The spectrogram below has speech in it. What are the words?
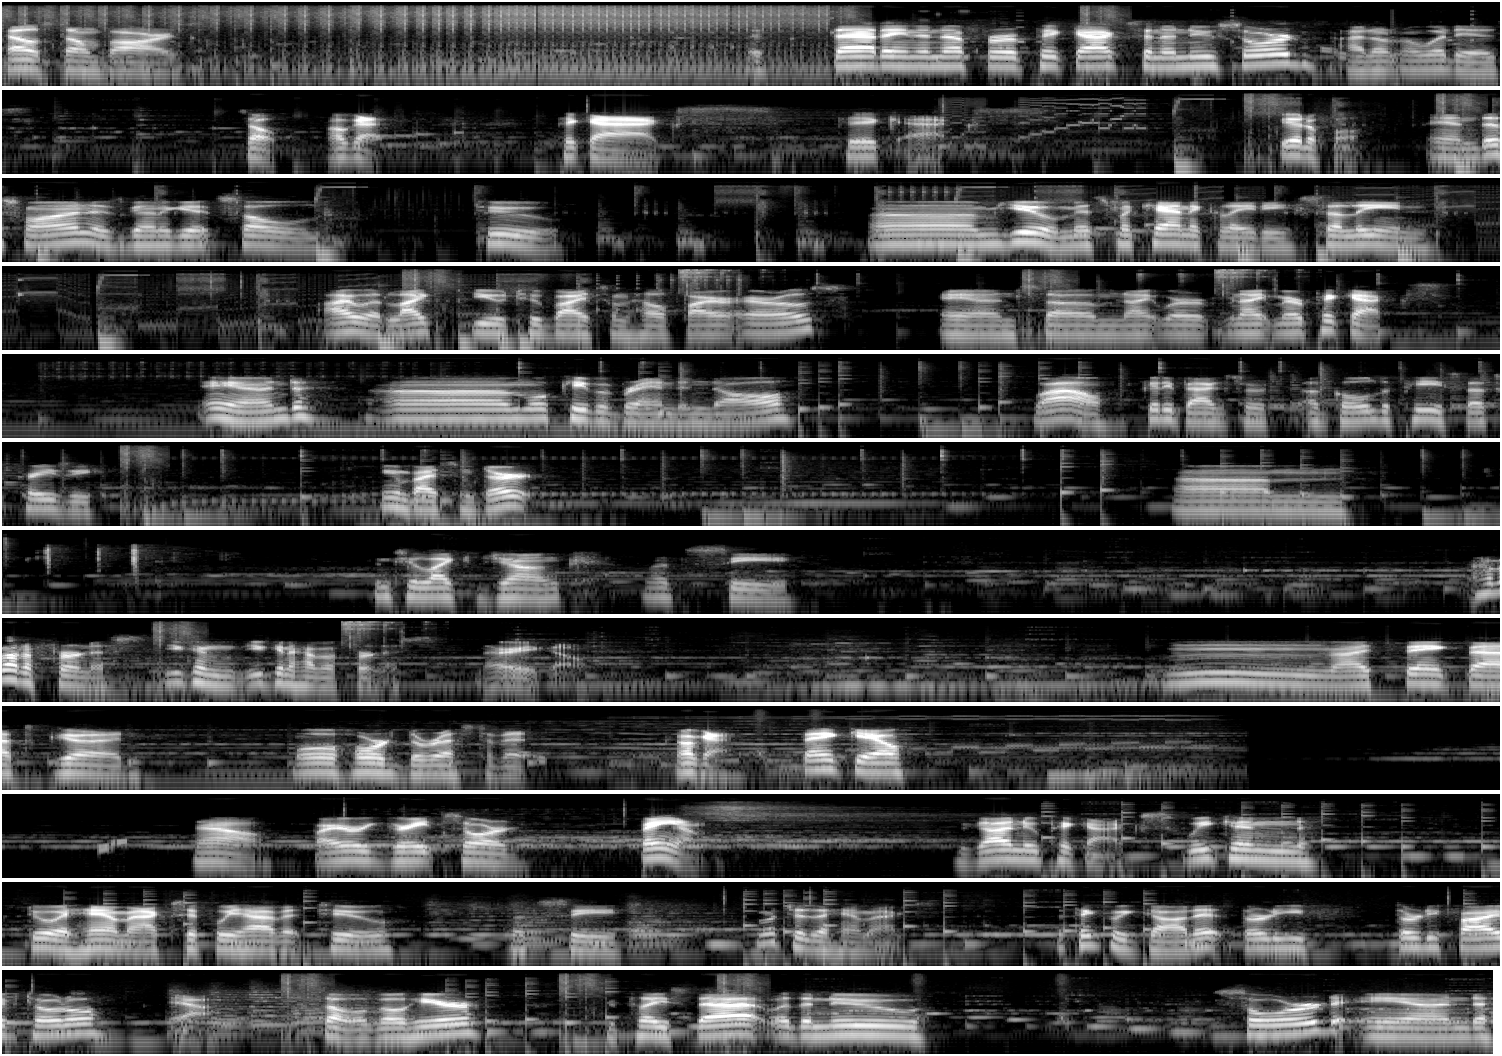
Hellstone bars. If that ain't enough for a pickaxe and a new sword, I don't know what is. So, okay. Pickaxe. Pickaxe. Beautiful. And this one is gonna get sold. to Um, you, Miss Mechanic Lady, Celine. I would like you to buy some Hellfire arrows and some Nightmare, Nightmare pickaxe. And, um, we'll keep a Brandon doll. Wow, goodie bags are a gold a piece. That's crazy. You can buy some dirt. Um, since you like junk, let's see. How about a furnace? You can you can have a furnace. There you go. Mmm, I think that's good. We'll hoard the rest of it. Okay, thank you. Now, fiery great sword. Bam! We got a new pickaxe. We can do a hamaxe if we have it too. Let's see. How much is a hamaxe? I think we got it. 30, 35 total? Yeah. So we'll go here, replace that with a new sword, and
